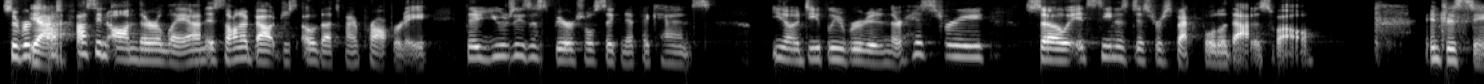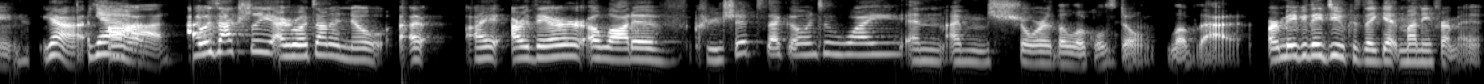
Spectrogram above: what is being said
so if you're Yeah. trespassing on their land it's not about just oh that's my property there usually is a spiritual significance you know deeply rooted in their history so it's seen as disrespectful to that as well Interesting. Yeah. uh, yeah I was actually I wrote down a note. Uh, I are there a lot of cruise ships that go into Hawaii, and I'm sure the locals don't love that, or maybe they do because they get money from it.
